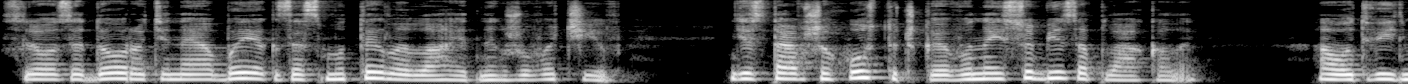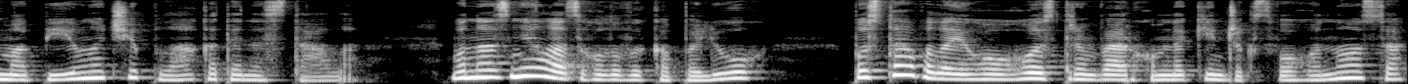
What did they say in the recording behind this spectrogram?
Сльози Дороті неабияк засмутили лагідних жувачів. Діставши хусточки, вони й собі заплакали. А от відьма півночі плакати не стала. Вона зняла з голови капелюх, поставила його гострим верхом на кінчик свого носа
